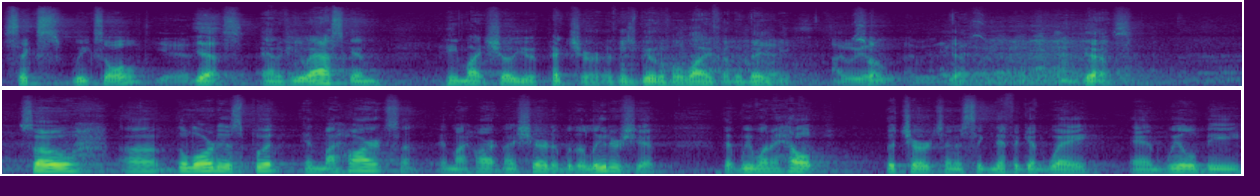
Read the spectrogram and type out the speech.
six weeks old. Yes. Yes. And if you ask him, he might show you a picture of his beautiful wife and the baby. I will. So- I will. Yes. Yes. So uh, the Lord has put in my heart, in my heart, and I shared it with the leadership, that we want to help the church in a significant way, and we'll be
